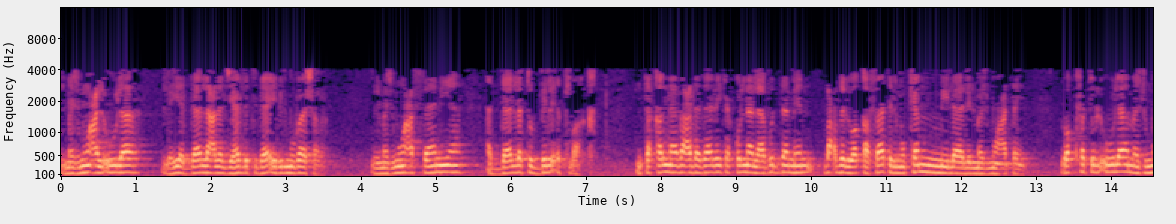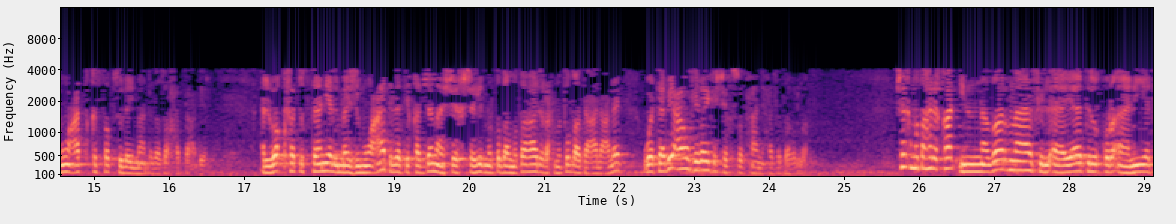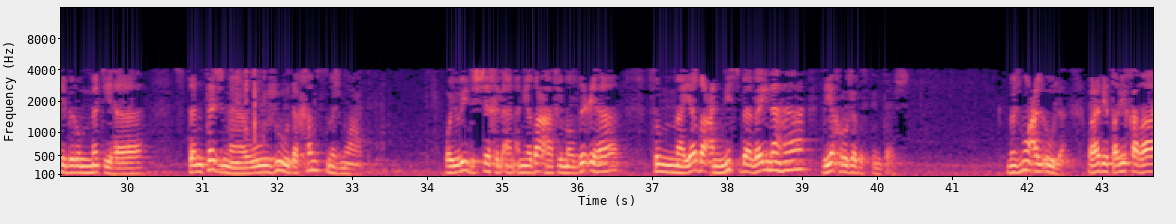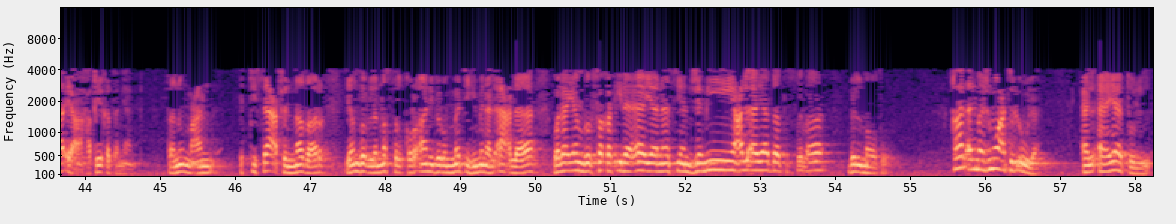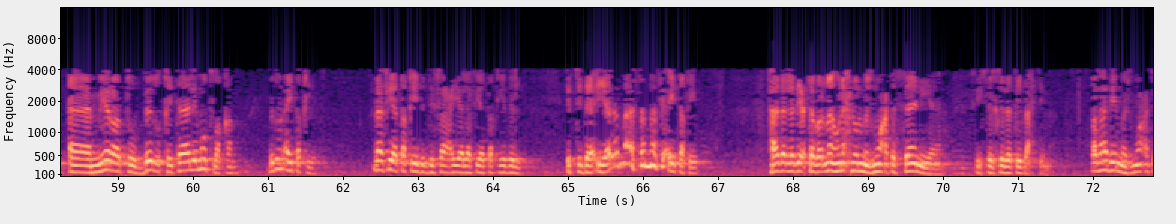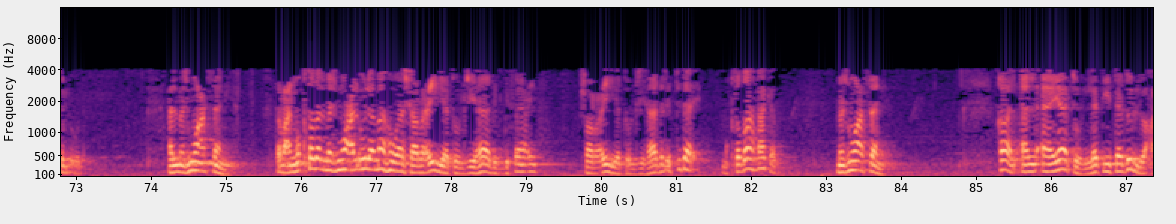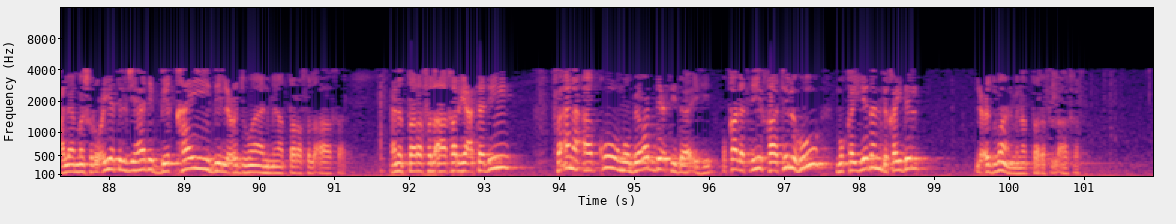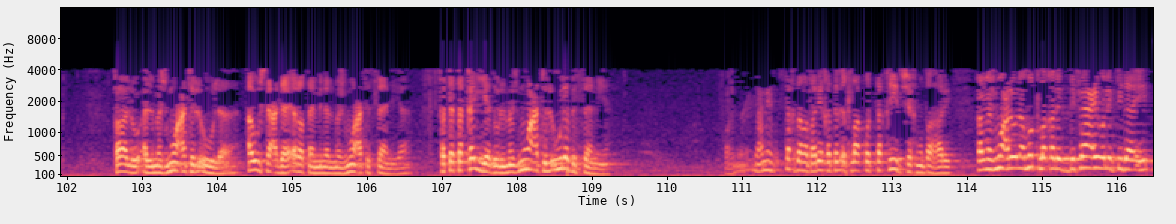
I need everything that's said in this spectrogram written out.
المجموعة الأولى اللي هي الدالة على الجهاد الابتدائي بالمباشرة المجموعة الثانية الدالة بالإطلاق. انتقلنا بعد ذلك قلنا لابد من بعض الوقفات المكملة للمجموعتين. الوقفة الأولى مجموعة قصة سليمان إذا صح التعبير. الوقفة الثانية المجموعات التي قدمها الشيخ الشهيد مرتضى مطهري رحمة الله تعالى عليه وتبعه في ذلك الشيخ سبحانه حفظه الله. الشيخ مطهري قال إن نظرنا في الآيات القرآنية برمتها استنتجنا وجود خمس مجموعات. ويريد الشيخ الآن أن يضعها في موضعها ثم يضع النسبة بينها ليخرج باستنتاج. المجموعة الأولى وهذه طريقة رائعة حقيقة يعني. تنم عن اتساع في النظر ينظر للنص القرآني برمته من الأعلى ولا ينظر فقط إلى آية ناسيا جميع الآيات ذات الصلة بالموضوع. قال المجموعة الأولى الآيات الآمرة بالقتال مطلقا بدون أي تقييد. لا فيها تقييد الدفاعية لا فيها تقييد الابتدائية ما أسمى في أي تقييد. هذا الذي اعتبرناه نحن المجموعة الثانية في سلسلة بحثنا قال هذه المجموعة الأولى. المجموعة الثانية. طبعا مقتضى المجموعة الأولى ما هو؟ شرعية الجهاد الدفاعي شرعية الجهاد الابتدائي. مقتضاه هكذا. المجموعة الثانية قال الآيات التي تدل على مشروعية الجهاد بقيد العدوان من الطرف الآخر. يعني الطرف الآخر يعتدي فأنا أقوم برد اعتدائه. وقالت لي قاتله مقيدا بقيد العدوان من الطرف الآخر. قالوا المجموعة الأولى أوسع دائرة من المجموعة الثانية فتتقيد المجموعة الأولى بالثانية. يعني استخدم طريقة الإطلاق والتقييد شيخ مطهري. قال المجموعة الأولى مطلقة للدفاع والابتدائي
